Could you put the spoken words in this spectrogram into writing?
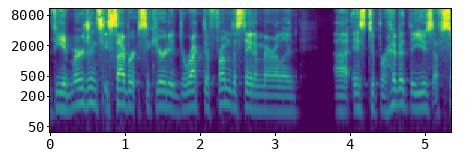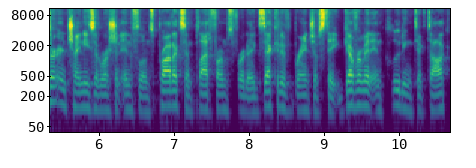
the emergency cybersecurity directive from the state of Maryland uh, is to prohibit the use of certain Chinese and Russian influence products and platforms for the executive branch of state government, including TikTok.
